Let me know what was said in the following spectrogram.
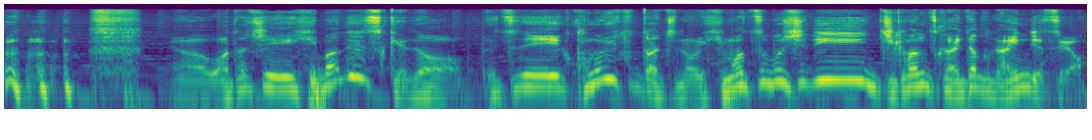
いや私暇ですけど別にこの人たちの暇つぶしに時間使いたくないんですよ。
